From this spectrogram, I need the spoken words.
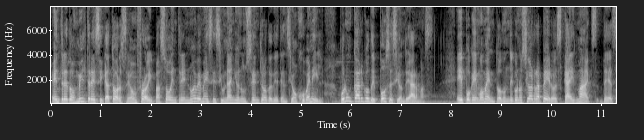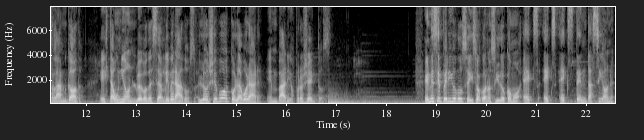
Entre 2013 y 14, Onfroy pasó entre nueve meses y un año en un centro de detención juvenil por un cargo de posesión de armas. Época y momento donde conoció al rapero Sky Max de Slam God. Esta unión, luego de ser liberados, lo llevó a colaborar en varios proyectos. En ese periodo se hizo conocido como XXX Tentación,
